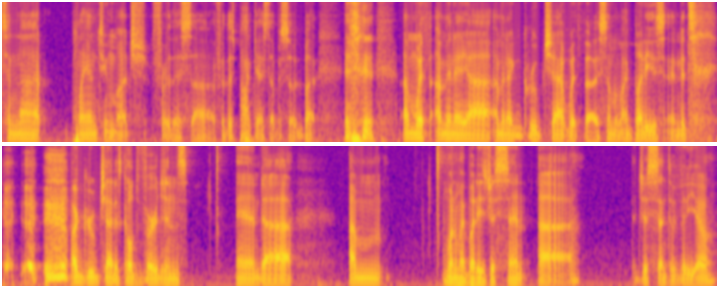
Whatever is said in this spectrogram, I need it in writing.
to not plan too much for this uh, for this podcast episode, but I'm with I'm in a uh, I'm in a group chat with uh, some of my buddies, and it's our group chat is called Virgins, and uh, I'm one of my buddies just sent uh, just sent a video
